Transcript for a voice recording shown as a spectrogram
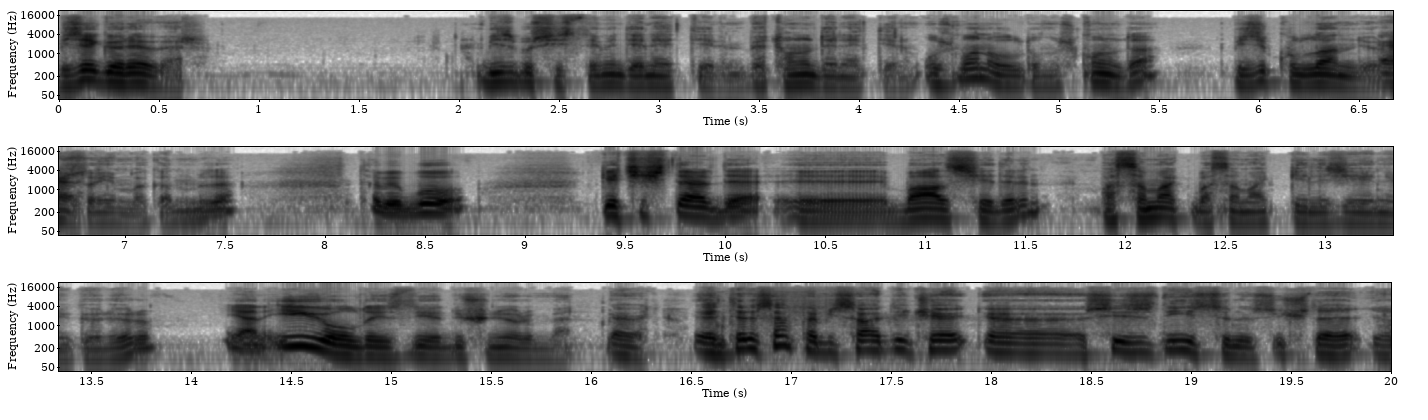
bize görev ver. Biz bu sistemi denetleyelim, betonu denetleyelim. Uzman olduğumuz konuda bizi kullan diyoruz Evet. Sayın Bakanımıza. Tabii bu geçişlerde e, bazı şeylerin basamak basamak geleceğini görüyorum. Yani iyi yoldayız diye düşünüyorum ben. Evet. Enteresan tabii sadece e, siz değilsiniz. İşte e,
